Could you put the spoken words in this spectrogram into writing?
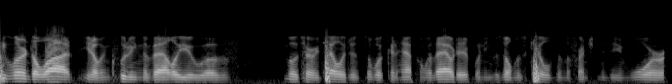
he learned a lot, you know, including the value of military intelligence and what can happen without it when he was almost killed in the French and Indian War,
